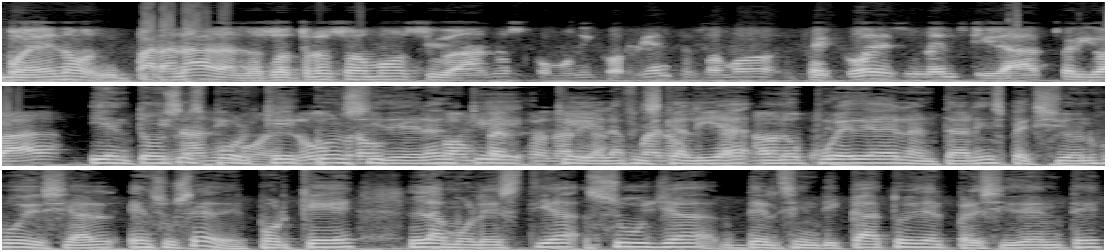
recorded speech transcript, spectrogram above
Bueno, para nada. Nosotros somos ciudadanos comunes y corrientes. Somos FECODE, es una entidad privada. ¿Y entonces por qué consideran que, la Fiscalía no puede adelantar inspección judicial en su sede? ¿Por qué la molestia suya del sindicato y del presidente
